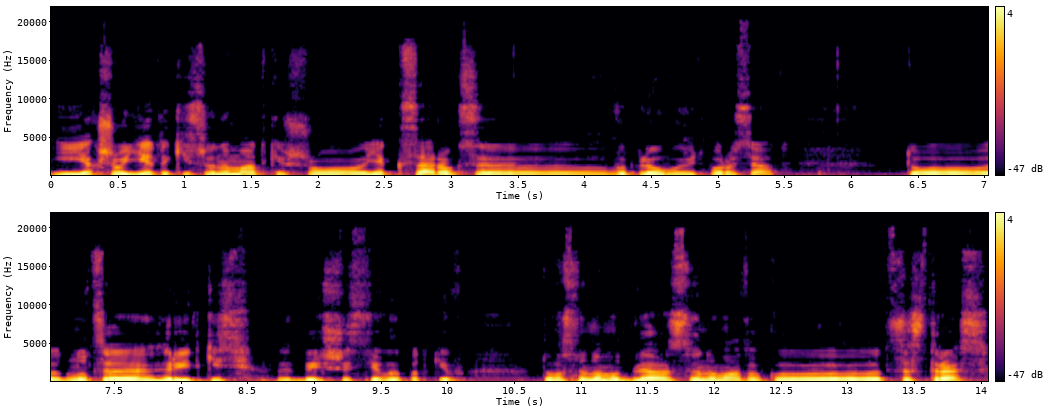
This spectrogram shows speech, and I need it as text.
І якщо є такі свиноматки, що як ксерокс е, випльовують поросят, то ну, це рідкість в більшості випадків, то в основному для свиноматок е, це стрес.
